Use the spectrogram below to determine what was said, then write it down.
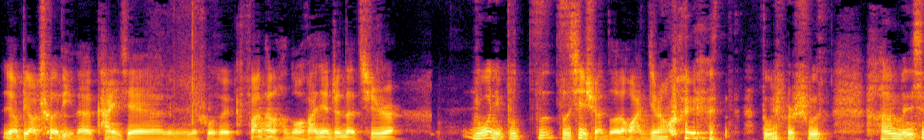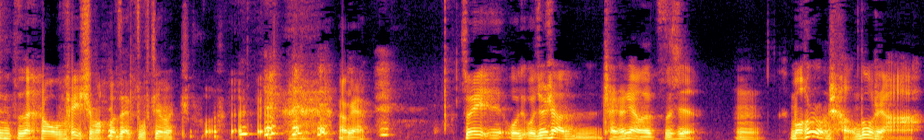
要比较彻底的看一些这个书，所以翻看了很多，发现真的其实，如果你不仔仔细选择的话，你经常会读一本书，很扪心自问，我为什么我在读这本书？OK，所以我我就是要产生这样的自信，嗯，某种程度上啊，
